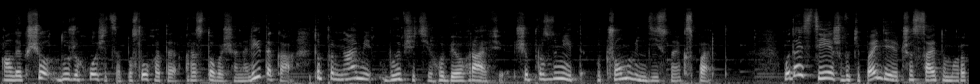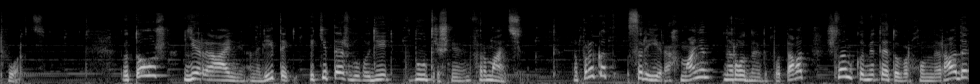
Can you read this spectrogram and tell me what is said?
Але якщо дуже хочеться послухати Арестовича аналітика, то принаймні вивчіть його біографію, щоб розуміти, у чому він дійсно експерт. Бодай з цієї ж Вікіпедії чи з сайту Миротворець. До того ж, є реальні аналітики, які теж володіють внутрішньою інформацією. Наприклад, Сергій Рахманін, народний депутат, член комітету Верховної Ради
